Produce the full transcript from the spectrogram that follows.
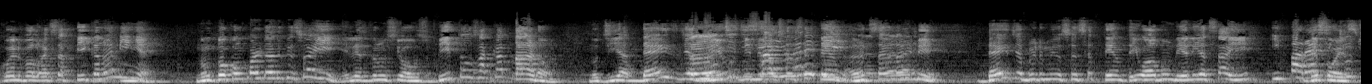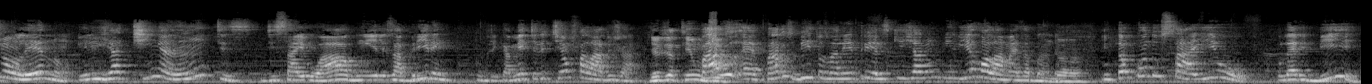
quando ele falou, essa pica não é minha. Não tô concordando com isso aí. Ele anunciou, os Beatles acabaram no dia 10 de abril Antes de de sair o Let It 1970. Be. Antes saiu It Be. 10 de abril de 1970. E o álbum dele ia sair E parece depois. que o John Lennon, ele já tinha antes de sair o álbum e eles abrirem publicamente, eles tinham falado já. E ele já tinha um Para, o- é, para os Beatles ali entre eles, que já não ia rolar mais a banda. Aham. Então quando saiu o Let It Be,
